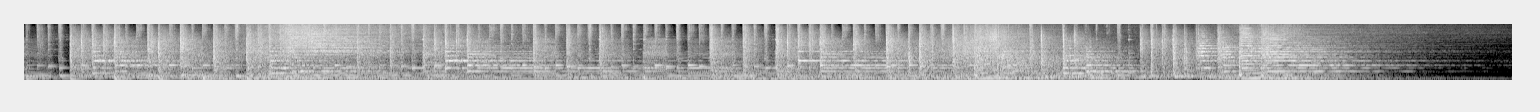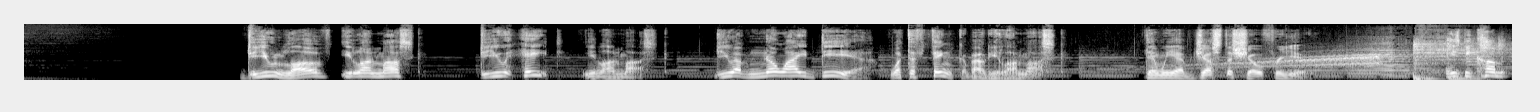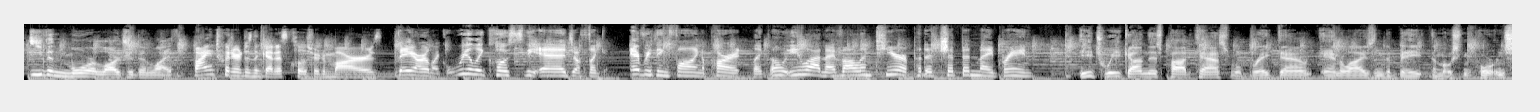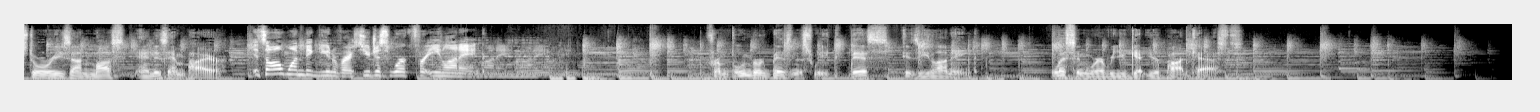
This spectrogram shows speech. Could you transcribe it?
Do you love Elon Musk? Do you hate Elon Musk? Do you have no idea what to think about Elon Musk? Then we have just the show for you. He's become even more larger than life. Buying Twitter doesn't get us closer to Mars. They are like really close to the edge of like everything falling apart. Like, oh, Elon, I volunteer, put a chip in my brain. Each week on this podcast, we'll break down, analyze, and debate the most important stories on Musk and his empire. It's all one big universe. You just work for Elon Inc. From Bloomberg Business Week, this is Elon Inc. Listen wherever you get your podcasts.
